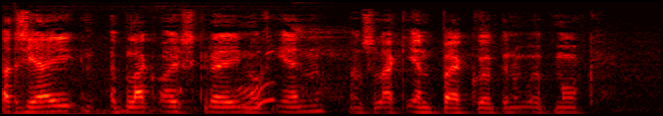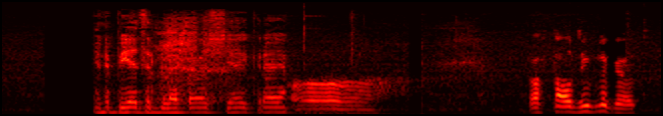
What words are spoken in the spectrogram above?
As jy 'n Black Ice kry nog een, dan sal ek een pack koop en hom oopmaak. En 'n beter Black Ice jy kry. Oh. Wacht al duplicate.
